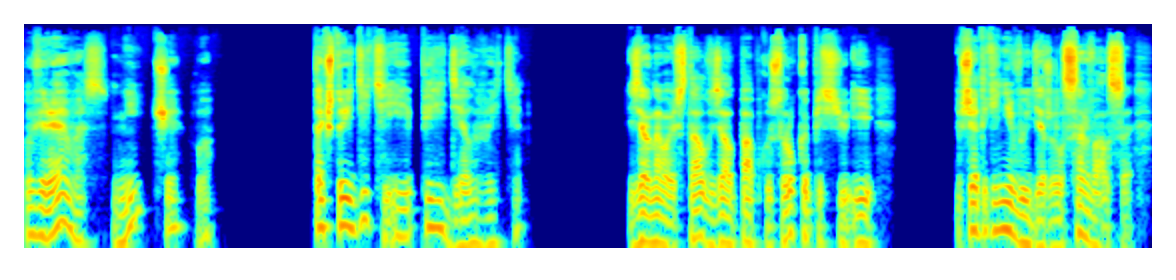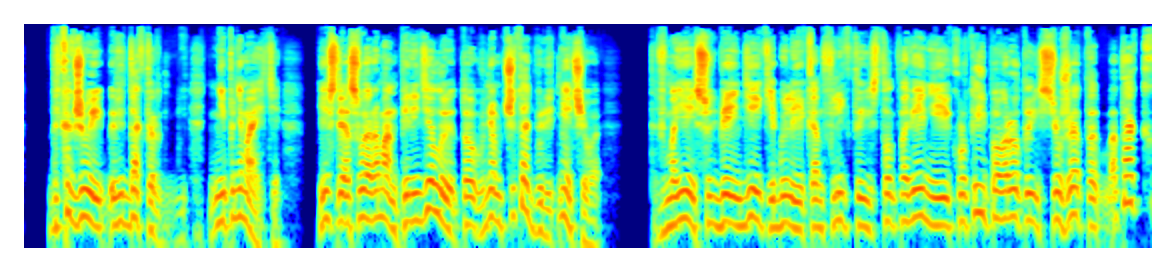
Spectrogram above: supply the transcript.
Уверяю вас, ничего. Так что идите и переделывайте. Зерновой встал, взял папку с рукописью и все-таки не выдержал, сорвался. — Да как же вы, редактор, не понимаете? Если я свой роман переделаю, то в нем читать будет нечего. В моей судьбе индейки были и конфликты, и столкновения, и крутые повороты сюжета, а так...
